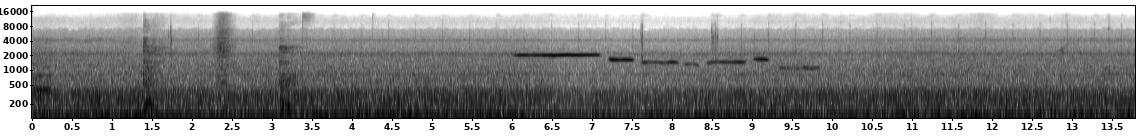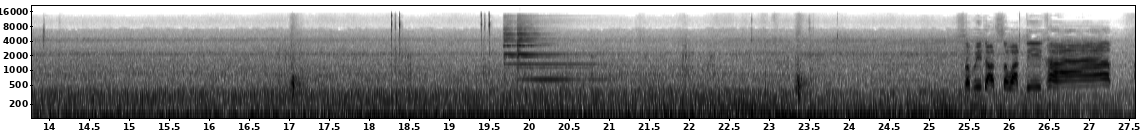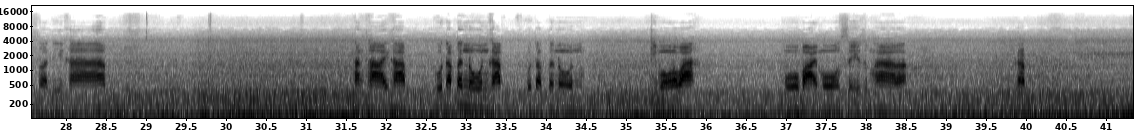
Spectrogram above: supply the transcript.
ดัสสวัสดีครับ สวัสดีครับ ทางทายครับกุดอัปตนูนครับกุดอัปตนูนกี่โมงแล้ววะโมบ่ายโมงสี่สิบห้าแล้ว ครับ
